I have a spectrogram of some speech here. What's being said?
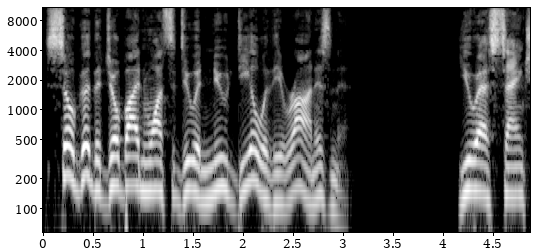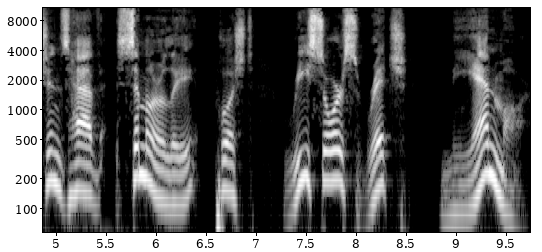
so good that Joe Biden wants to do a new deal with Iran, isn't it? U.S. sanctions have similarly pushed resource rich Myanmar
